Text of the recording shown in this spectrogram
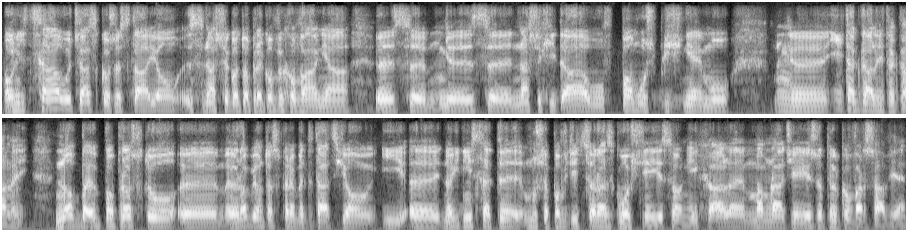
oni cały czas korzystają z naszego dobrego wychowania, e, z, z naszych ideałów, pomóż bliźniemu i tak dalej, i tak dalej. No po prostu robią to z premedytacją i, no i niestety muszę powiedzieć, coraz głośniej jest o nich, ale mam nadzieję, że tylko w Warszawie.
